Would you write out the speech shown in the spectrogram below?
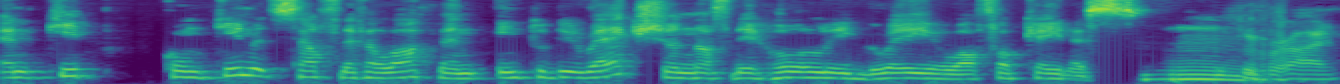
and keep continued self-development into direction of the holy grail of okayness. Mm. right.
